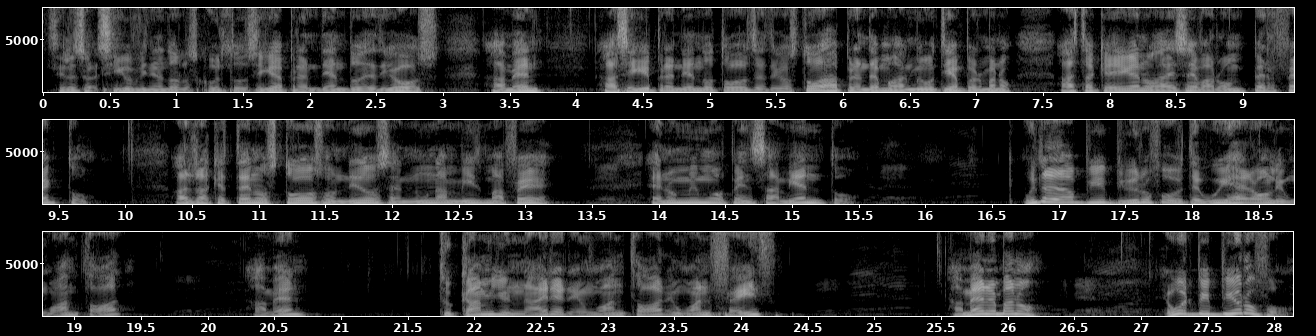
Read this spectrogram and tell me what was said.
sigue viniendo a los cultos. Sigue aprendiendo de Dios. Amén a seguir aprendiendo todos de Dios. Todos aprendemos al mismo tiempo, hermano, hasta que lleguemos a ese varón perfecto, hasta que estemos todos unidos en una misma fe, en un mismo pensamiento. Wouldn't that be beautiful that we had only one thought? Amen. To come united in one thought, in one faith. Amen, hermano. It would be beautiful.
